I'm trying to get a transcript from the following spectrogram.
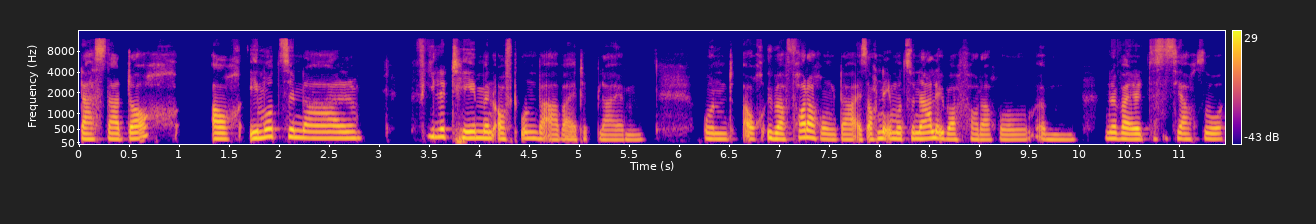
dass da doch auch emotional viele Themen oft unbearbeitet bleiben und auch Überforderung da ist, auch eine emotionale Überforderung, ähm, ne, weil das ist ja auch so,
